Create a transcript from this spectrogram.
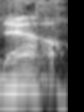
now.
